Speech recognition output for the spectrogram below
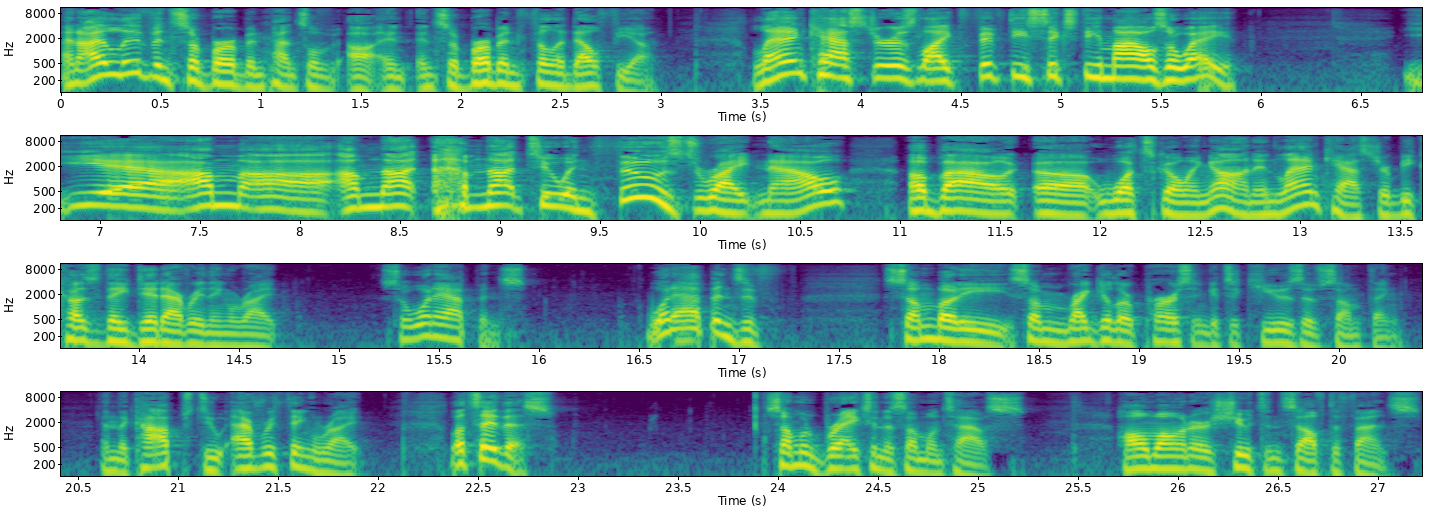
And I live in suburban Pennsylvania, uh, in, in suburban Philadelphia. Lancaster is like 50, 60 miles away. Yeah, I'm uh, I'm not I'm not too enthused right now about uh, what's going on in Lancaster because they did everything right. So what happens? What happens if somebody, some regular person gets accused of something and the cops do everything right? Let's say this. Someone breaks into someone's house. Homeowner shoots in self-defense.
